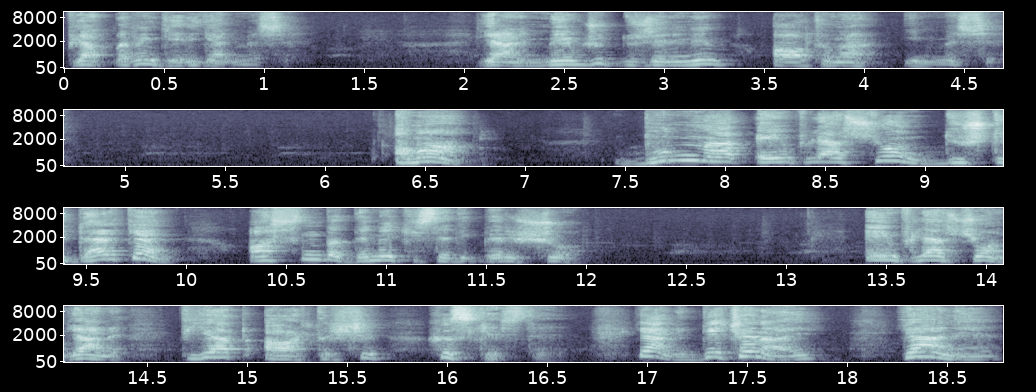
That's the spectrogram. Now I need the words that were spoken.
Fiyatların geri gelmesi. Yani mevcut düzeninin altına inmesi. Ama bunlar enflasyon düştü derken aslında demek istedikleri şu. Enflasyon yani fiyat artışı hız kesti. Yani geçen ay yani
